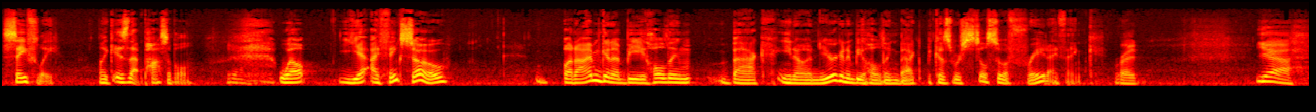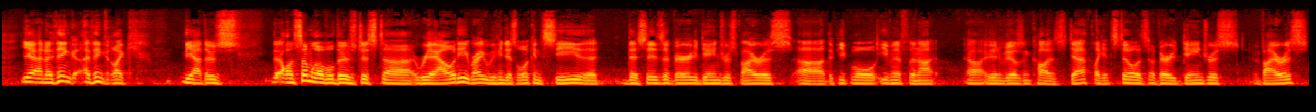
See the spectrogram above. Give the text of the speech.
safely? Like, is that possible? Yeah. Well, yeah, I think so. But I'm going to be holding back, you know, and you're going to be holding back because we're still so afraid, I think. Right. Yeah, yeah, and I think I think like yeah, there's on some level there's just uh, reality, right? We can just look and see that this is a very dangerous virus. Uh, the people, even if they're not, uh, even if it doesn't cause death, like it still is a very dangerous virus.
